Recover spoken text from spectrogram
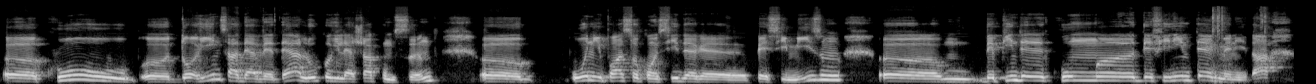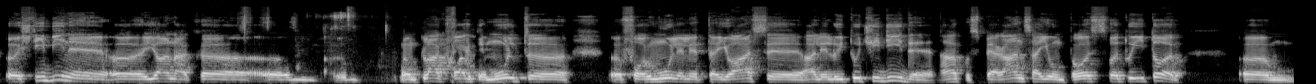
uh, cu uh, dorința de a vedea lucrurile așa cum sunt. Uh, unii poate să o considere pesimism, uh, depinde cum uh, definim termenii. Da? Uh, știi bine, Ioana, că îmi plac foarte mult formulele tăioase ale lui Tucidide, da? cu speranța e un prost sfătuitor. Um,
